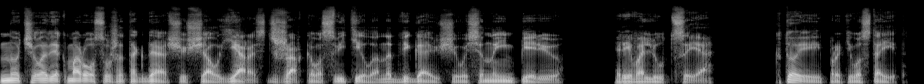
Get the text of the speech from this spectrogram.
Но Человек-мороз уже тогда ощущал ярость жаркого светила, надвигающегося на империю. Революция. Кто ей противостоит?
